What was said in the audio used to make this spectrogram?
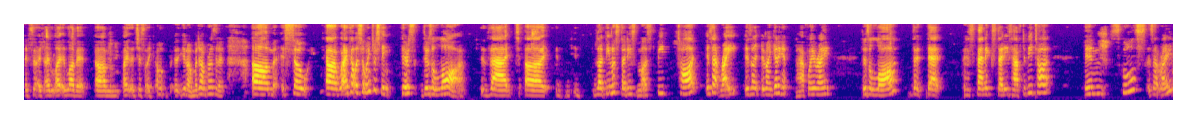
It's I, I love it. Um, I just like oh you know Madame President. Um, so uh, what I thought was so interesting there's there's a law that uh, Latino studies must be taught. Is that right? Is that am I getting it halfway right? There's a law that that Hispanic studies have to be taught in schools. Is that right?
